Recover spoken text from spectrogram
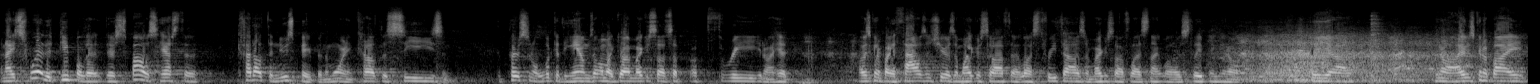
And I swear that people, that their spouse has to cut out the newspaper in the morning, cut out the C's, and the person will look at the Amazon. Oh my God, Microsoft's up, up three. You know, I had, I was going to buy a thousand shares of Microsoft. I lost three thousand Microsoft last night while I was sleeping. You know, the, uh, you know, I was going to buy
